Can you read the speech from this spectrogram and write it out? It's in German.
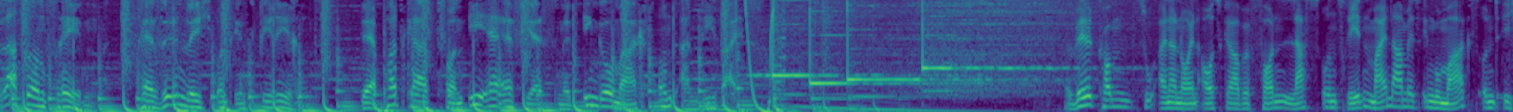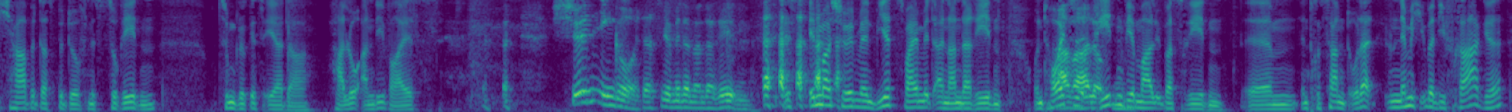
Lass uns reden. Persönlich und inspirierend. Der Podcast von ERF Yes mit Ingo Marx und Andy Weiß. Willkommen zu einer neuen Ausgabe von Lass uns reden. Mein Name ist Ingo Marx und ich habe das Bedürfnis zu reden. Zum Glück ist er da. Hallo Andy Weiß. Schön, Ingo, dass wir miteinander reden. ist immer schön, wenn wir zwei miteinander reden. Und heute reden wir mal übers Reden. Ähm, interessant, oder? Nämlich über die Frage,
